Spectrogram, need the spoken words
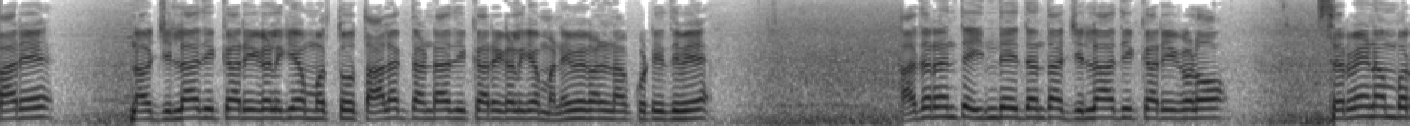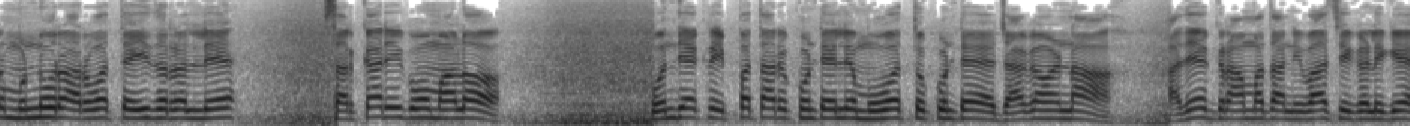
ಬಾರಿ ನಾವು ಜಿಲ್ಲಾಧಿಕಾರಿಗಳಿಗೆ ಮತ್ತು ತಾಲೂಕು ದಂಡಾಧಿಕಾರಿಗಳಿಗೆ ಮನವಿಗಳನ್ನ ಕೊಟ್ಟಿದ್ದೀವಿ. ಅದರಂತೆ ಹಿಂದೆ ಇದ್ದಂಥ ಜಿಲ್ಲಾಧಿಕಾರಿಗಳು ಸರ್ವೆ ನಂಬರ್ ಮುನ್ನೂರ ಅರವತ್ತೈದರಲ್ಲಿ ಸರ್ಕಾರಿ ಗೋಮಾಲು ಒಂದು ಎಕರೆ ಇಪ್ಪತ್ತಾರು ಕುಂಟೆಯಲ್ಲಿ ಮೂವತ್ತು ಕುಂಟೆ ಜಾಗವನ್ನು ಅದೇ ಗ್ರಾಮದ ನಿವಾಸಿಗಳಿಗೆ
